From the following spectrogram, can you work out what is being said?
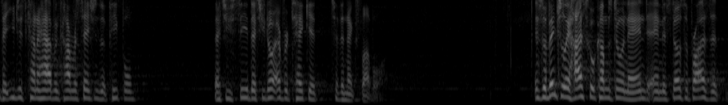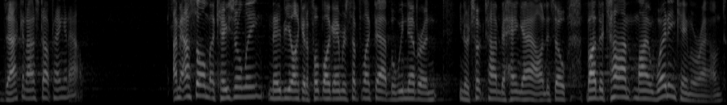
that you just kind of have in conversations with people that you see that you don't ever take it to the next level. And so eventually high school comes to an end, and it's no surprise that Zach and I stopped hanging out. I mean, I saw him occasionally, maybe like at a football game or something like that, but we never, you know, took time to hang out. And so by the time my wedding came around,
